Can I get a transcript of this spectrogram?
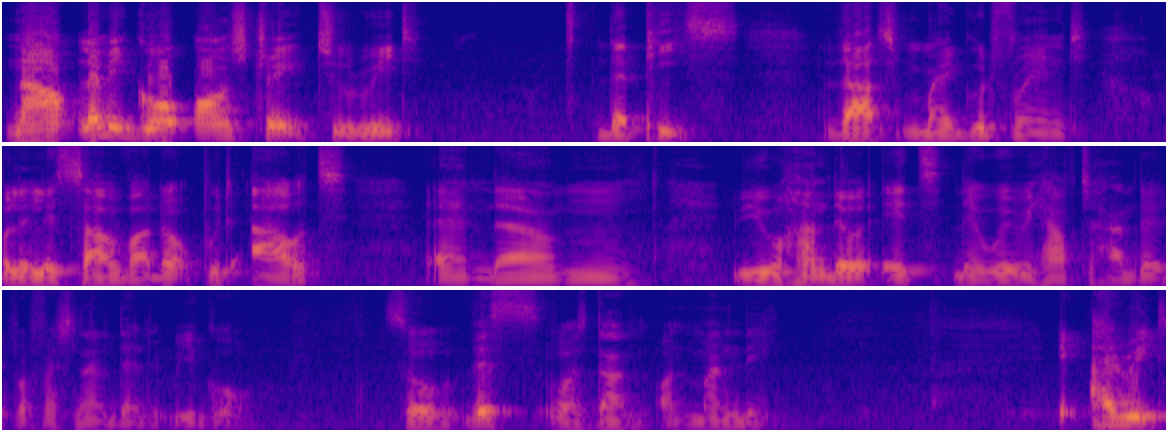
Now, let me go on straight to read the piece that my good friend Olele Salvador put out, and um, we will handle it the way we have to handle it professionally. Then we go. So this was done on Monday. I read.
